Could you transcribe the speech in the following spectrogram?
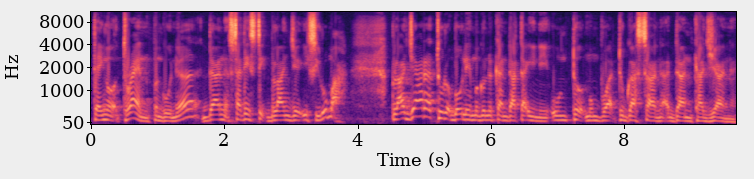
tengok trend pengguna dan statistik belanja isi rumah. Pelajar turut boleh menggunakan data ini untuk membuat tugasan dan kajian.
